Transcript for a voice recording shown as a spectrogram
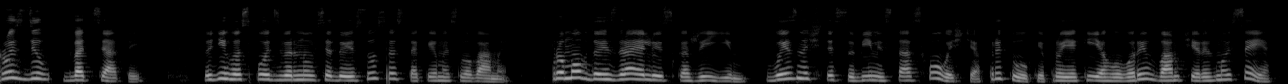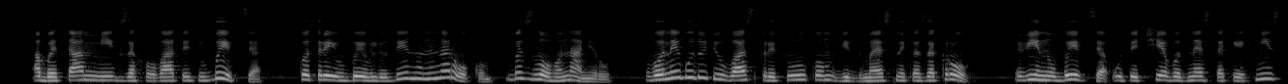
Розділ 20. Тоді Господь звернувся до Ісуса з такими словами: Промов до Ізраїлю і скажи їм: визначте собі міста сховища, притулки, про які я говорив вам через Мойсея, аби там міг заховатись вбивця, котрий вбив людину ненароком, без злого наміру. Вони будуть у вас притулком від месника за кров. Він, убивця, утече в одне з таких міст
